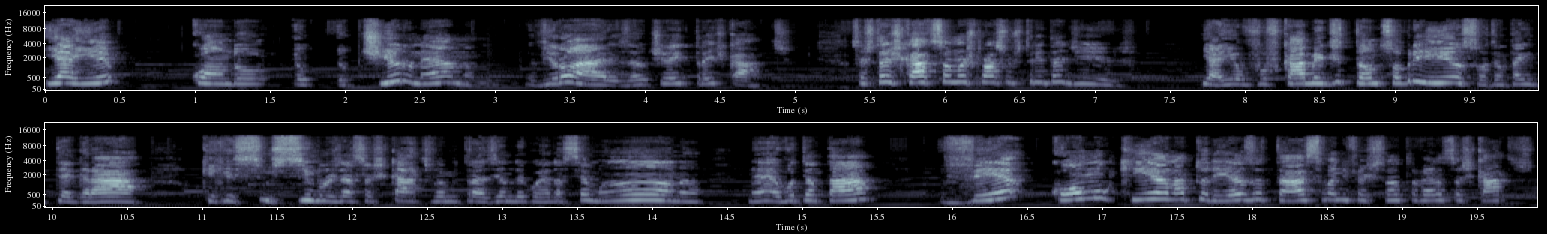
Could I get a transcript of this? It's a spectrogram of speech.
E aí, quando eu, eu tiro, né? Virou Ares, aí eu tirei três cartas. Essas três cartas são meus próximos 30 dias. E aí eu vou ficar meditando sobre isso, vou tentar integrar o que, que os símbolos dessas cartas vão me trazer no decorrer da semana, né? Eu vou tentar ver como que a natureza está se manifestando através dessas cartas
